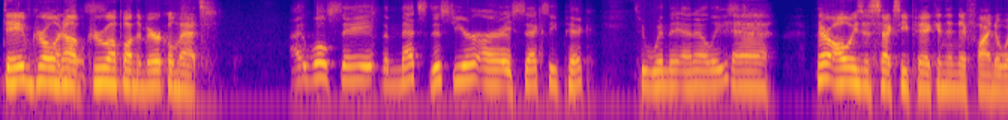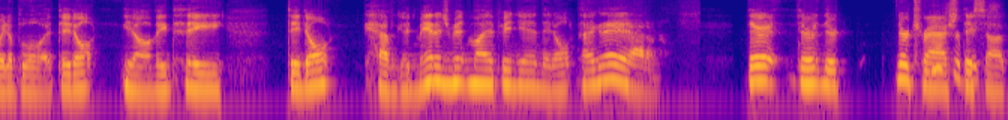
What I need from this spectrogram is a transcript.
Dave growing up grew up on the Miracle Mets. I will say the Mets this year are a sexy pick to win the NL East. Yeah, they're always a sexy pick, and then they find a way to blow it. They don't, you know, they they they don't have good management, in my opinion. They don't like they. I don't know. They're they're they're they're trash. They big- suck.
